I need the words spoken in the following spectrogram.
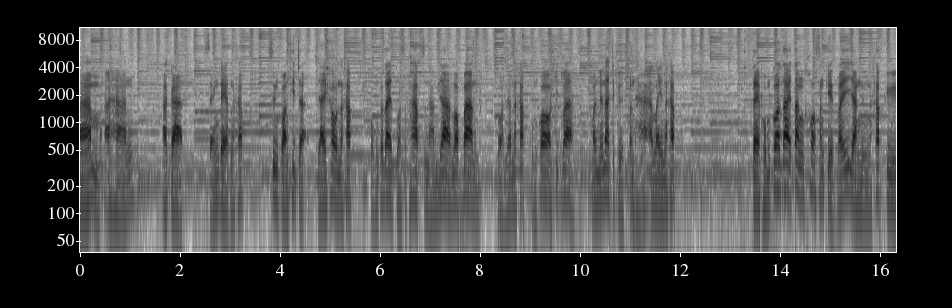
น้ำอาหาร อากาศ แสงแดดนะครับ ซึ่งก่อนที่จะย้ายเข้านะครับ ผมก็ได้ตรวจสภาพสนามหญ้ารอบบ้านก่อนแล้วนะครับ ผมก็คิดว่ามันไม่น่าจะเกิดปัญหาอะไรนะครับ แต่ผมก็ได้ตั้งข้อสังเกตไว้อย่างหนึ่งนะครับ คือ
